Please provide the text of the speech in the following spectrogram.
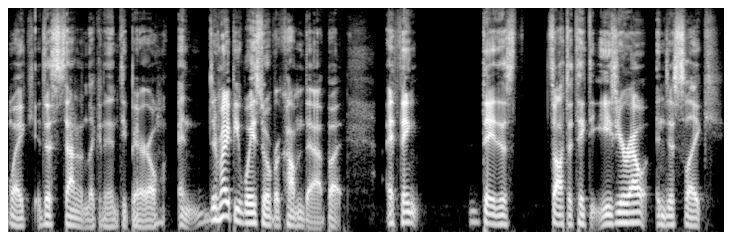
Like it just sounded like an empty barrel, and there might be ways to overcome that. But I think they just thought to take the easier route and just like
